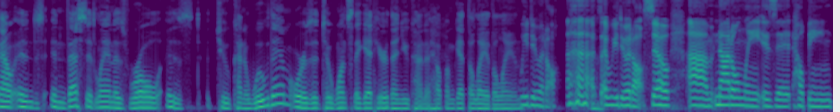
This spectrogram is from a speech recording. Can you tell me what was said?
Now, is Invest Atlanta's role is to kind of woo them, or is it to once they get here, then you kind of help them get the lay of the land? We do it all. so we do it all. So um, not only is it helping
